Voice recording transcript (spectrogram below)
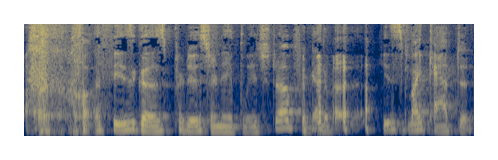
If he's good as producer Nate Bleachstrap, forget about it. He's my captain.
